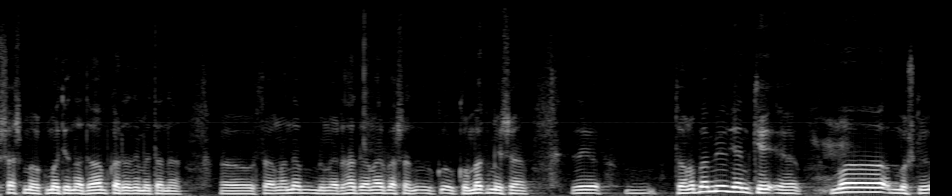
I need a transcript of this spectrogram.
şaşma e, hükümet yana devam kardığını metana, e, sağlığında mingarda dengar başa, kumak meşe, Cenab-ı Mügen ki, e, ma müşkül,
